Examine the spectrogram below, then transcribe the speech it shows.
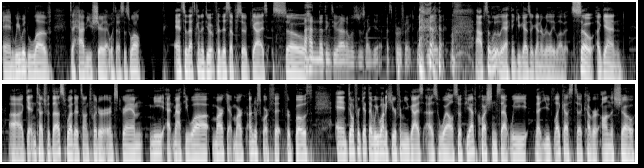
and we would love to have you share that with us as well and so that's going to do it for this episode, guys. So I had nothing to add. I was just like, yeah, that's perfect. Absolutely. I think you guys are going to really love it. So, again, uh, get in touch with us, whether it's on Twitter or Instagram. Me at Matthew Waugh, Marc at Marc underscore fitt for both. And don't forget that we want to hear from you guys as well. So if you have questions that we that you'd like us to cover on the show,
